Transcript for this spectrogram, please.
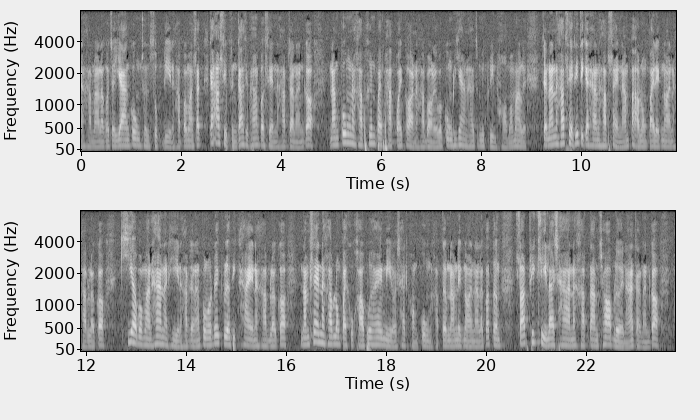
นะครับแล้วเราก็จะย่างกุ้งจนสุกดีนะครับประมาณสัก 90-95%นะครับจากนั้นก็นำกุ้งนะครับขึ้นไปพักไว้ก่อนนะครับบอกเลยว่ากุ้งที่ย่างนะครับจะมีกลิ่นหอมมากๆเลย จากนั้นนะครับเศษที่ติดกระทะนะครับใส่น้ำเปล่าลงไปเล็กน้อยนะครับแล้วก็เคี่ยวประมาณ 5 นาทีนะครับ จากนั้นปรุงรสด้วยเกลือพริกไทยนะครับแล้วก็นำเส้นนะครับลงไปคลุกเคล้าเพื่อให้มีรสชาติของกุ้งนะครับเติมน้ำเล็กน้อยนะแล้วก็เติมซอสพริกสีราชานะครับตามชอบเลยนะ จากนั้นก็ผ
